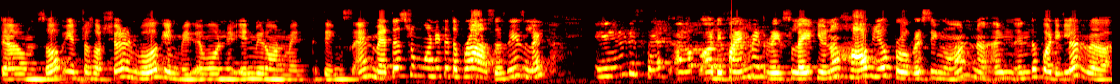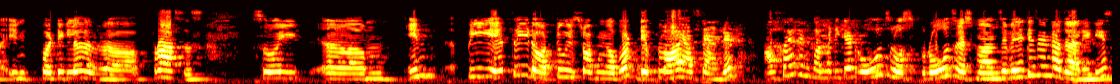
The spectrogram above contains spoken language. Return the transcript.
terms of infrastructure and work in environment things. And methods to monitor the process is like you need to set up or define metrics like you know how you're progressing on in, in the particular uh, in particular uh, process. So um, in PA 3.2 is talking about deploy a standard assign and communicate roles roles responsibilities and authorities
